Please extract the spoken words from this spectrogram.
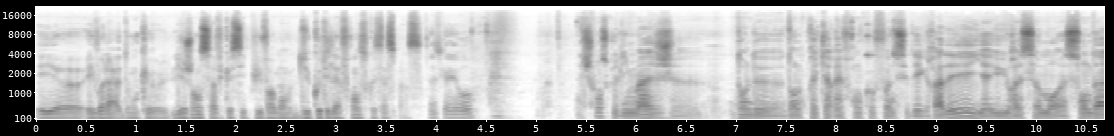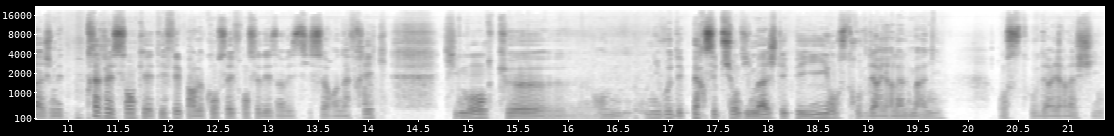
Et, euh, et, voilà, donc les gens savent que c'est plus vraiment du côté de la France que ça se passe. Est-ce je pense que l'image euh, dans le, dans le précaré francophone s'est dégradée. Il y a eu récemment un sondage, mais très récent, qui a été fait par le Conseil français des investisseurs en Afrique, qui montre que, euh, au niveau des perceptions d'image des pays, on se trouve derrière l'Allemagne, on se trouve derrière la Chine,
